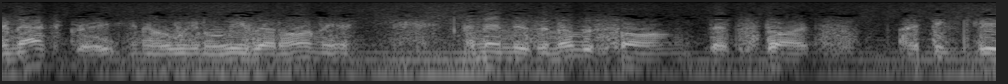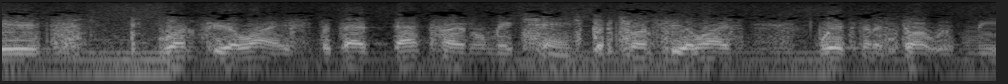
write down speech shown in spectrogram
and that's great. You know, we're going to leave that on there. And then there's another song that starts. I think it's "Run for Your Life," but that that title may change. But it's "Run for Your Life," where it's going to start with me,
